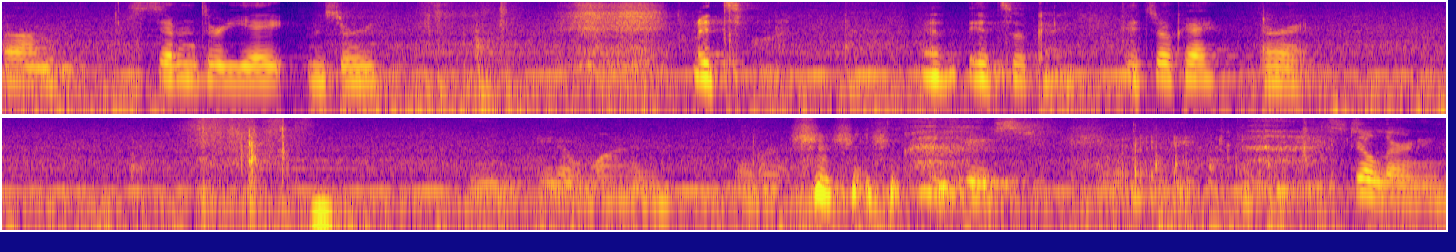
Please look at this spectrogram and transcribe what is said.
um, 738 Missouri? It's fine. It- It's okay. It's okay? All right. 801 and whatever. Confused. Still learning.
